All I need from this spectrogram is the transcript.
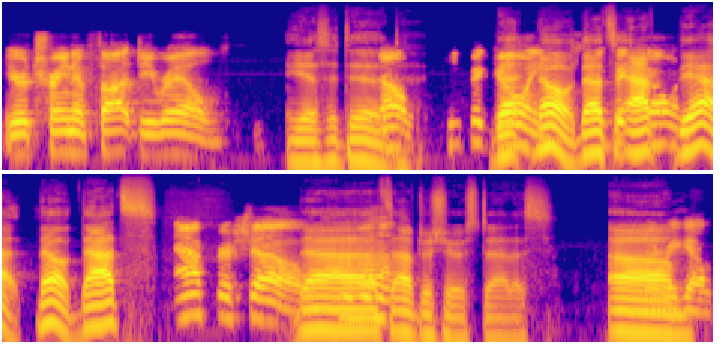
your train of thought derailed Yes, it did. no keep it That- going no, that's ap- going. yeah, no, that's after show that's after show status. there Um, we go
